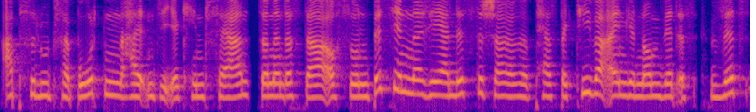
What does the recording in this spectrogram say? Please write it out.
absolut verboten, halten Sie Ihr Kind fern, sondern dass da auch so ein bisschen eine realistischere Perspektive eingenommen wird. Es wird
